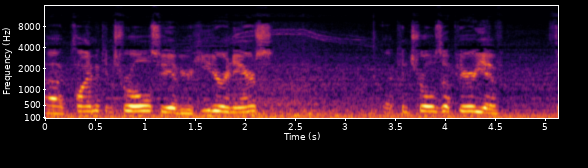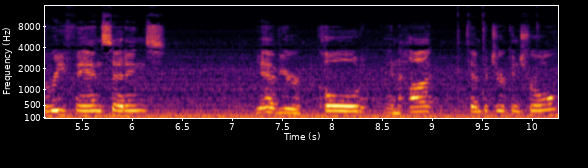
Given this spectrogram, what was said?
uh, climate control. So you have your heater and air uh, controls up here. You have three fan settings. You have your cold and hot temperature control.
